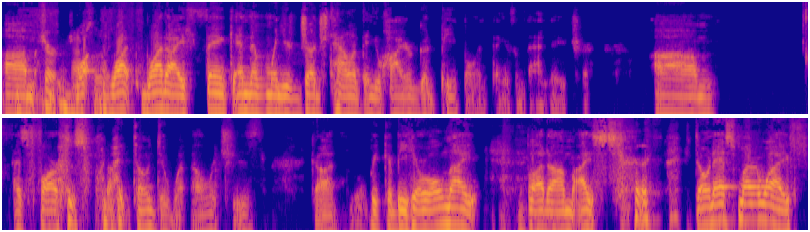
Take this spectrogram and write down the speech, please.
Um, sure. What, what what I think, and then when you judge talent, then you hire good people and things of that nature. Um, as far as what I don't do well, which is God, we could be here all night, but um, I don't ask my wife,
